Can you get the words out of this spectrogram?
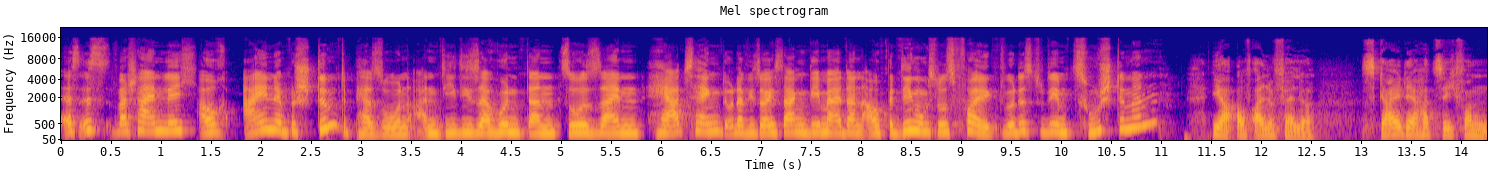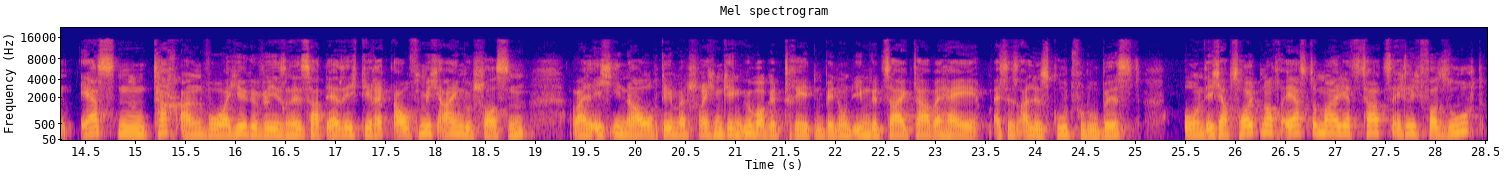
es ist wahrscheinlich auch eine bestimmte Person, an die dieser Hund dann so sein Herz hängt oder wie soll ich sagen, dem er dann auch bedingungslos folgt. Würdest du dem zustimmen? Ja, auf alle Fälle. Sky, der hat sich von ersten Tag an, wo er hier gewesen ist, hat er sich direkt auf mich eingeschossen, weil ich ihn auch dementsprechend gegenübergetreten bin und ihm gezeigt habe, hey, es ist alles gut, wo du bist. Und ich habe es heute noch erste Mal jetzt tatsächlich versucht.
